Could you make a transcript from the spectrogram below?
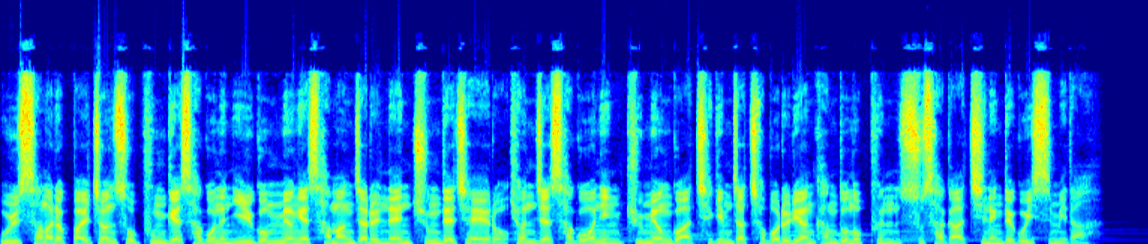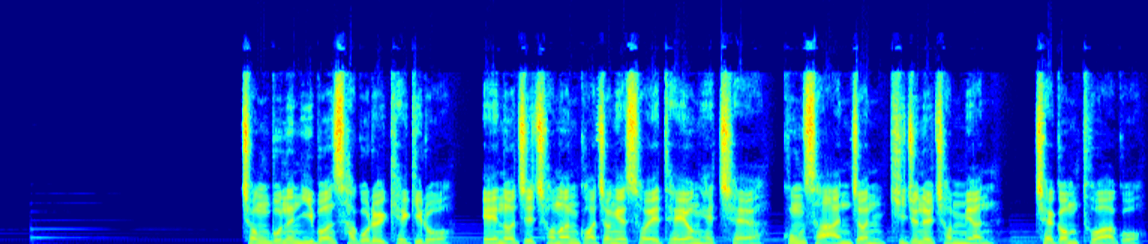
울산화력발전소 붕괴 사고는 7명의 사망자를 낸 중대 재해로 현재 사고 원인 규명과 책임자 처벌을 위한 강도 높은 수사가 진행되고 있습니다. 정부는 이번 사고를 계기로 에너지 전환 과정에서의 대형 해체, 공사 안전 기준을 전면 재검토하고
